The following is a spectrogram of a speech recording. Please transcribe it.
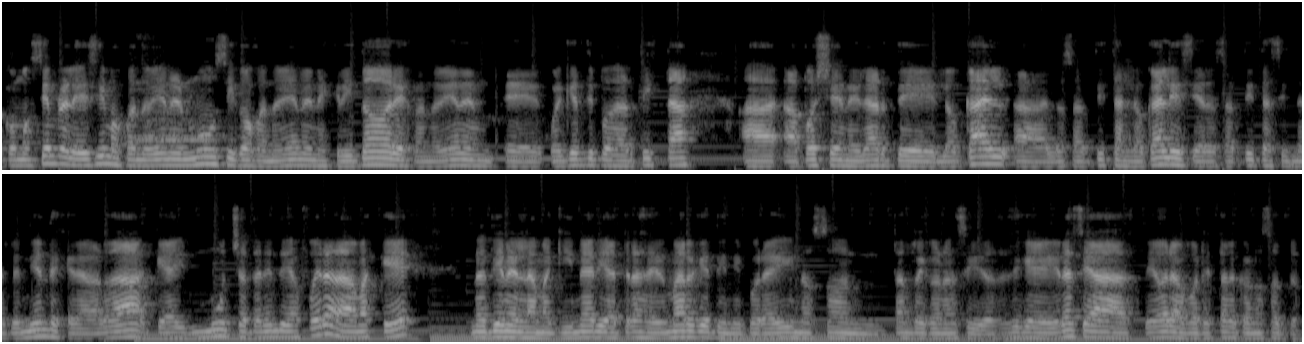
como siempre le decimos, cuando vienen músicos, cuando vienen escritores, cuando vienen cualquier tipo de artista, a- apoyen el arte local, a los artistas locales y a los artistas independientes, que la verdad que hay mucho talento ahí afuera, nada más que no tienen la maquinaria atrás del marketing y por ahí no son tan reconocidos. Así que gracias, Teora, por estar con nosotros.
